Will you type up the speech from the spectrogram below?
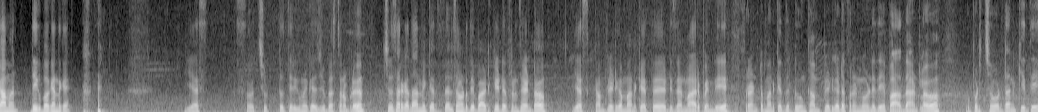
కామన్. దిగిపోక ఎందుకే? ఎస్ సో చుట్టూ తిరిగి మీకు అయితే చూపిస్తున్నప్పుడు చూసారు కదా మీకు అయితే తెలిసే ఉంటుంది వాటికి డిఫరెన్స్ ఏంటో. ఎస్ కంప్లీట్గా మనకైతే డిజైన్ మారిపోయింది. ఫ్రంట్ మనకైతే డూమ్ కంప్లీట్గా డిఫరెంట్గా ఉండేది పాత దాంట్లో. ఇప్పుడు చూడడానికి ఇది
